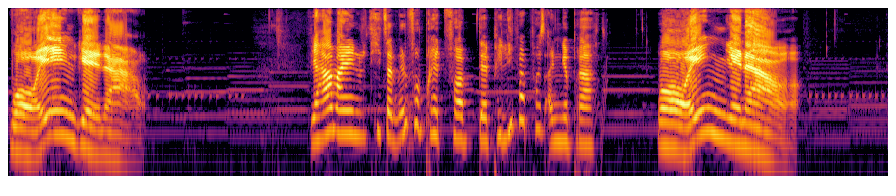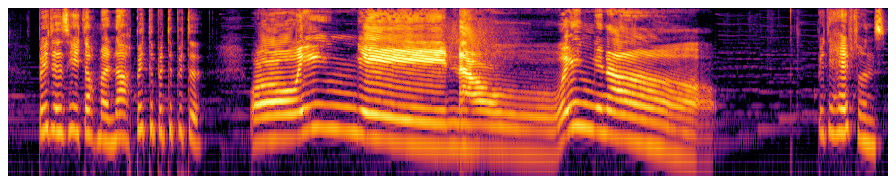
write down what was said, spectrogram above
Wohin genau? Wir haben eine Notiz am Infobrett vor der Pelipapus angebracht. Wohin genau? Bitte seht doch mal nach, bitte, bitte, bitte. Wohin genau? Wohin genau? Bitte helft uns.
